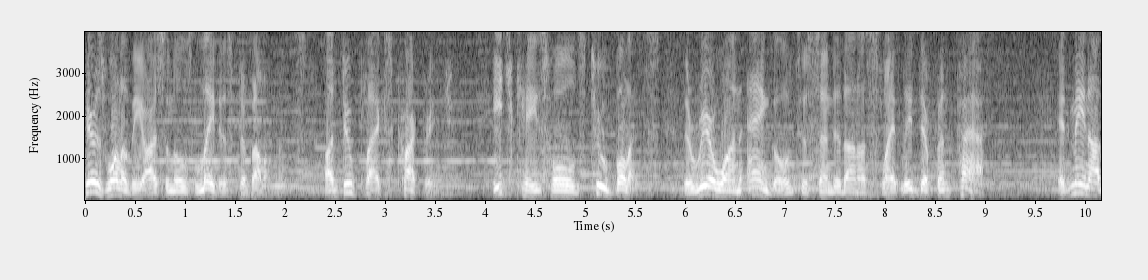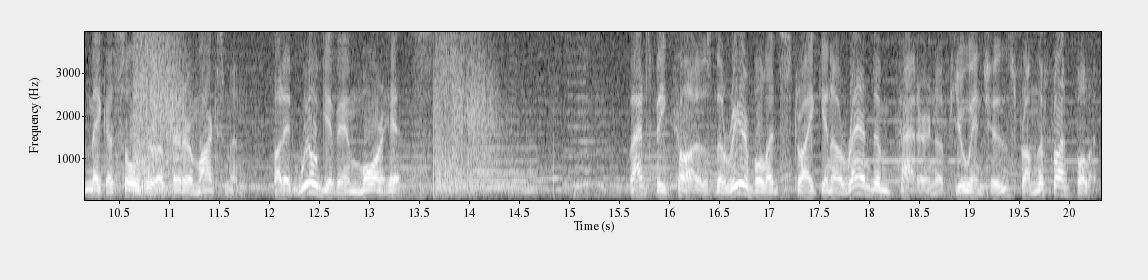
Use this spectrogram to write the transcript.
Here's one of the arsenal's latest developments a duplex cartridge. Each case holds two bullets, the rear one angled to send it on a slightly different path. It may not make a soldier a better marksman, but it will give him more hits. That's because the rear bullets strike in a random pattern a few inches from the front bullets.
